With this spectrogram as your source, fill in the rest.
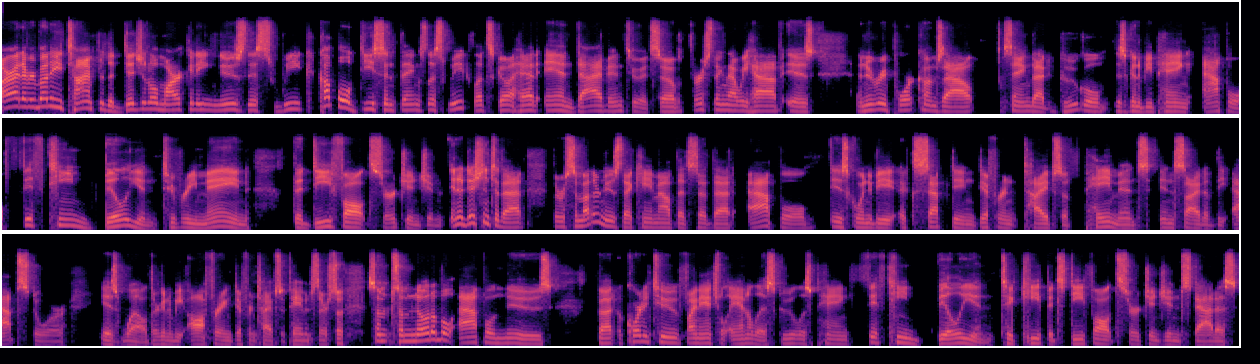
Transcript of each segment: All right, everybody, time for the digital marketing news this week. Couple decent things this week. Let's go ahead and dive into it. So, first thing that we have is a new report comes out saying that Google is going to be paying Apple 15 billion to remain the default search engine. In addition to that, there was some other news that came out that said that Apple is going to be accepting different types of payments inside of the App Store as well. They're going to be offering different types of payments there. So some some notable Apple news but according to financial analysts, Google is paying 15 billion to keep its default search engine status.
